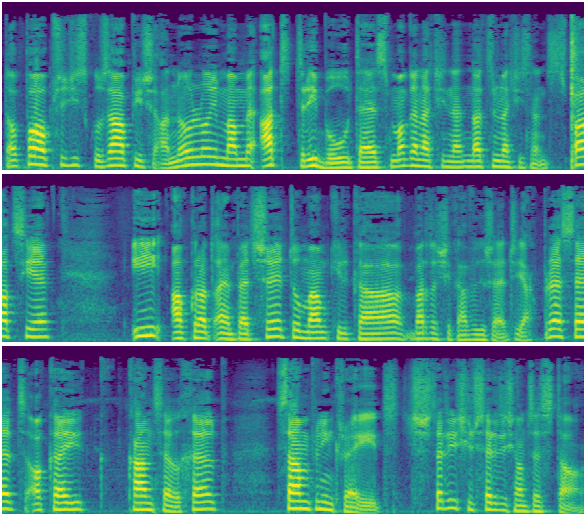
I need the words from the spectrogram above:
to po przycisku zapisz, anuluj mamy attributes, mogę nacisnąć, na tym nacisnąć spację, i akurat o MP3 tu mam kilka bardzo ciekawych rzeczy, jak preset, OK, cancel help, sampling rate 44100,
